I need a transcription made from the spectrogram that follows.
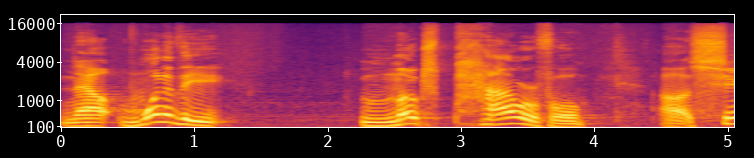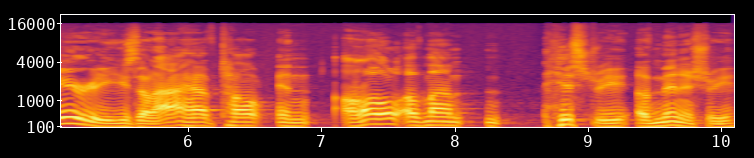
Now, one of the most powerful uh, series that I have taught in all of my history of ministry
